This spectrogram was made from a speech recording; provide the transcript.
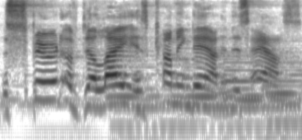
The spirit of delay is coming down in this house.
